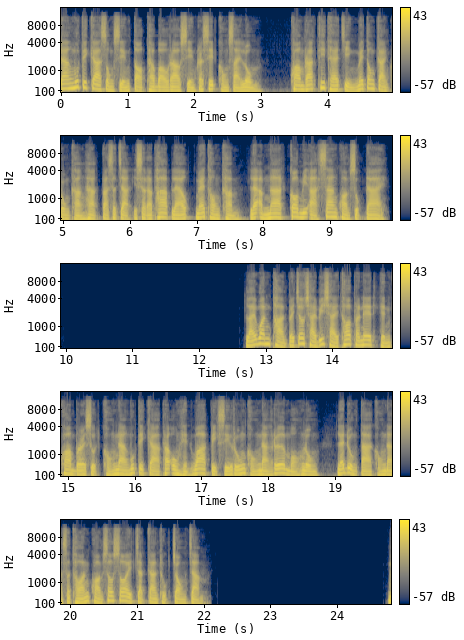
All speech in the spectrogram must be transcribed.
นางมุติกาส่งเสียงตอบแผ่วเบาราวเสียงกระซิบของสายลม ความรักที่แท้จริงไม่ต้องการกรงขังหากปราศจากอิสรภาพแล้ว แม้ทองคำและอำนาจก็มีอาจสร้างความสุขได้ หลายวันผ่านไปเจ้าชายวิชัยทอดพระเนตรเห็นความบริสุทธิ์ของนางมุกติกาพระองค์เห็นว่าปีกสีรุ้งของนางเริ่มหมองลง และดวงตาของนางสะท้อนความเศร้าส้อยจากการถูกจองจำใน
